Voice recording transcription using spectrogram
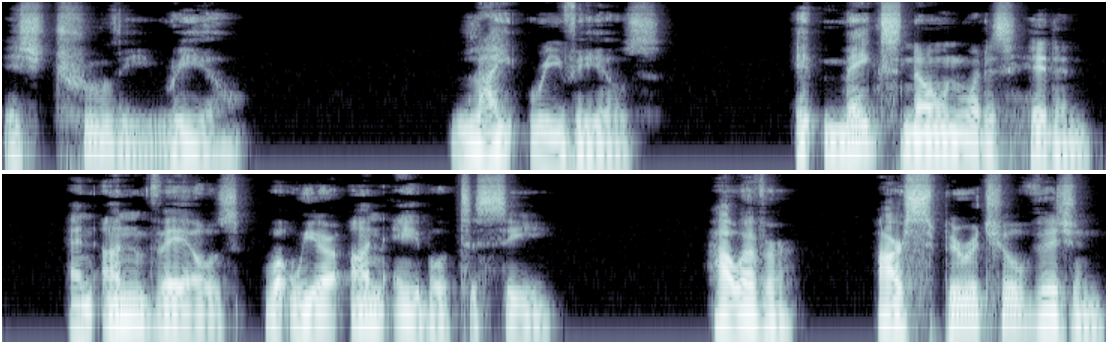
is truly real. Light reveals. It makes known what is hidden and unveils what we are unable to see. However, our spiritual vision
